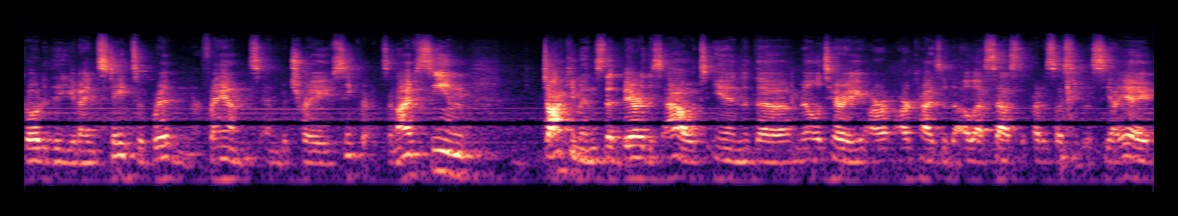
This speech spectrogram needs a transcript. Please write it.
go to the United States or Britain or France and betray secrets. And I've seen documents that bear this out in the military ar- archives of the OSS, the predecessor to the CIA,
